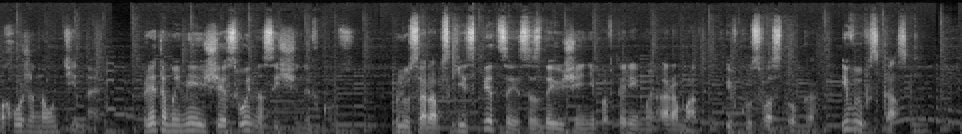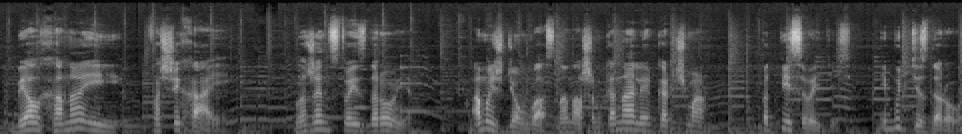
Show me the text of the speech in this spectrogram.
похоже на утиное при этом имеющие свой насыщенный вкус. Плюс арабские специи, создающие неповторимый аромат и вкус Востока. И вы в сказке. Биалхана и Фашихай. Блаженство и здоровье. А мы ждем вас на нашем канале Корчма. Подписывайтесь и будьте здоровы.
